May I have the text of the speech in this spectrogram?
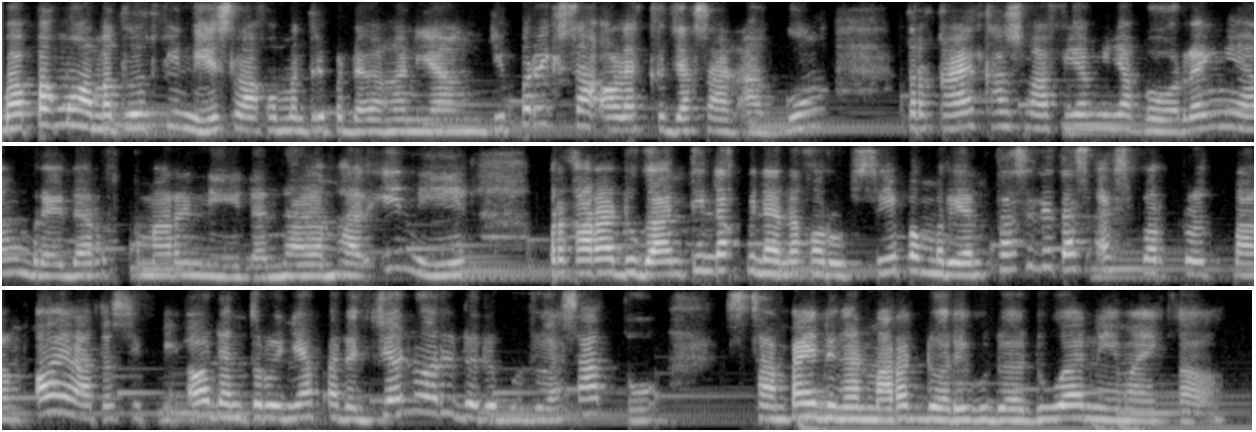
Bapak Muhammad Lutfi nih selaku Menteri Perdagangan yang diperiksa oleh Kejaksaan Agung terkait kasus mafia minyak goreng yang beredar kemarin nih. Dan dalam hal ini perkara dugaan tindak pidana korupsi pemberian fasilitas ekspor crude palm oil atau CPO dan turunnya pada Januari 2021 sampai dengan Maret 2022 nih Michael.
